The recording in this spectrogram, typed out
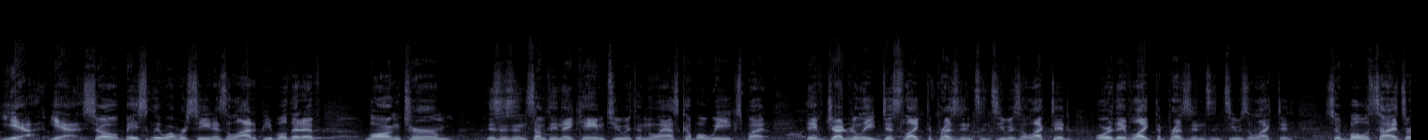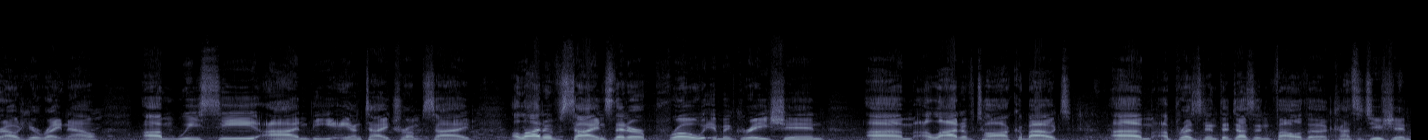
Yeah, yeah. So basically, what we're seeing is a lot of people that have long-term this isn't something they came to within the last couple of weeks, but they've generally disliked the president since he was elected, or they've liked the president since he was elected. So both sides are out here right now. Um, we see on the anti Trump side a lot of signs that are pro immigration, um, a lot of talk about um, a president that doesn't follow the Constitution.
